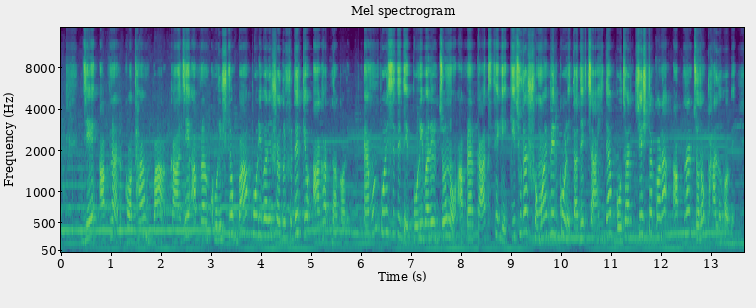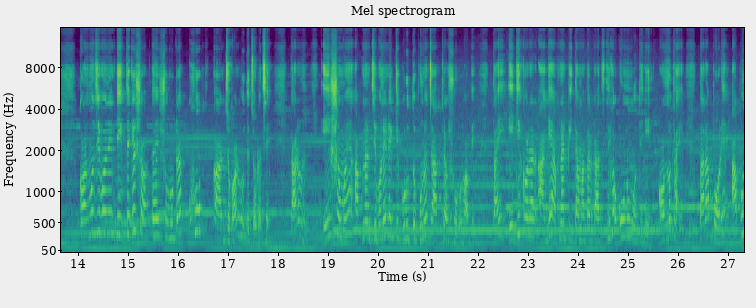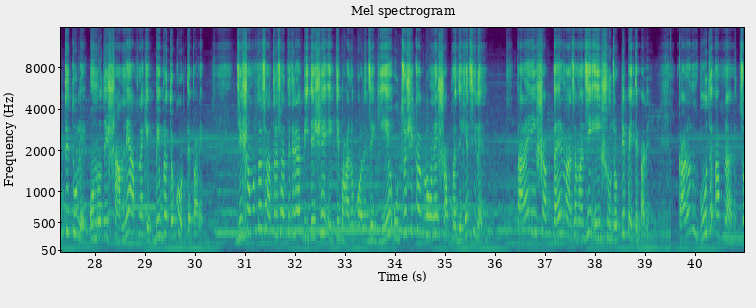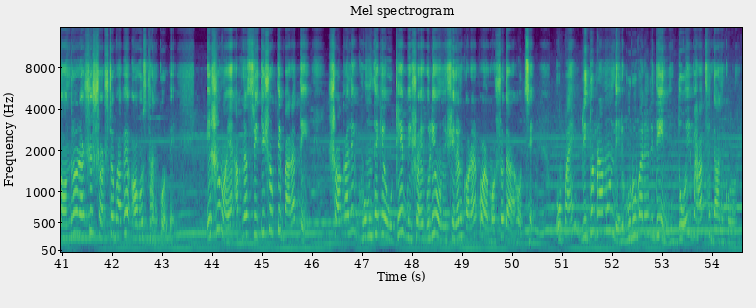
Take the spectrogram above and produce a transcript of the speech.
যে আপনার কথা বা কাজে আপনার ঘনিষ্ঠ বা পরিবারের সদস্যদের কেউ আঘাত না করে। এমন পরিস্থিতিতে পরিবারের জন্য আপনার কাজ থেকে কিছুটা সময় বের করে তাদের চাহিদা বোঝার চেষ্টা করা আপনার জন্য ভালো হবে। কর্মজীবনের দিক থেকে সপ্তাহের শুরুটা খুব কার্যকর হতে চলেছে। কারণ এই সময়ে আপনার জীবনের একটি গুরুত্বপূর্ণ যাত্রা শুরু হবে। তাই এটি করার আগে আপনার পিতামাতার কাছ থেকে অনুমতি নিন। অন্যথায় তারা পরে আপত্তি তুলে অন্যদের সামনে আপনাকে বিব্রত করতে পারে। যে সমস্ত ছাত্রছাত্রীরা বিদেশে একটি ভালো কলেজে গিয়ে উচ্চশিক্ষা গ্রহণের স্বপ্ন দেখেছিলেন তারা এই সপ্তাহের মাঝামাঝি এই সুযোগটি পেতে পারেন। কারণ বুধ আপনার চন্দ্র রাশির ষষ্ঠভাবে অবস্থান করবে। এ সময় আপনার স্মৃতিশক্তি বাড়াতে সকালে ঘুম থেকে উঠে বিষয়গুলি অনুশীলন করার পরামর্শ দেওয়া হচ্ছে। উপায়, বৃদ্ধ ব্রাহ্মণদের গুরুবারের দিন দই ভাত দান করুন।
